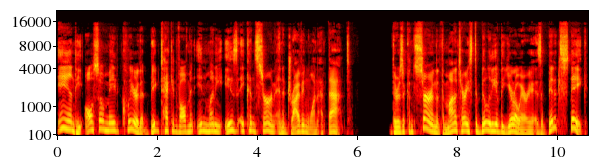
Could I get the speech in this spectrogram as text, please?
And he also made clear that big tech involvement in money is a concern and a driving one at that there is a concern that the monetary stability of the euro area is a bit at stake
